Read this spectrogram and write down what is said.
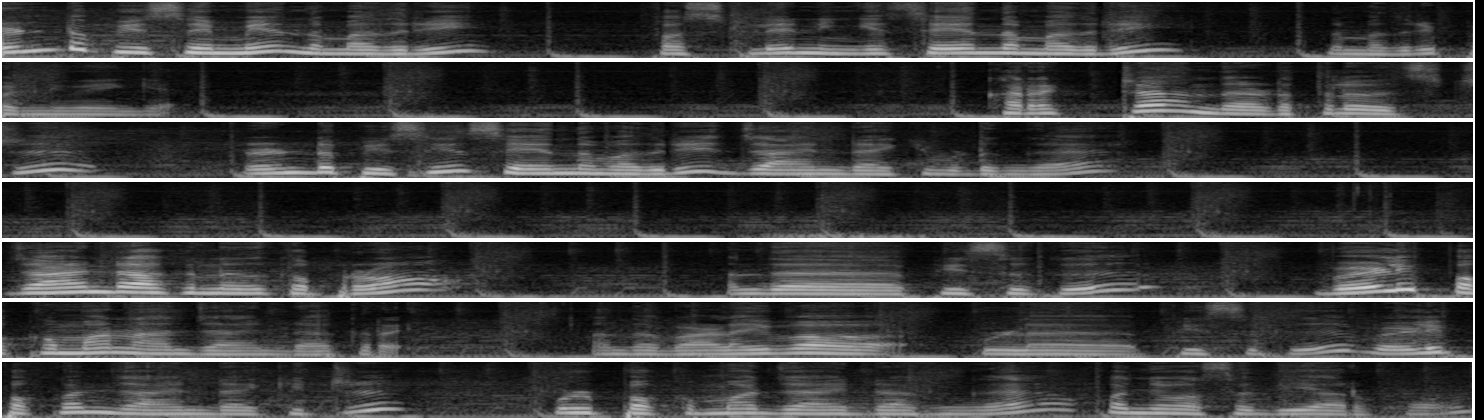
ரெண்டு பீஸையுமே இந்த மாதிரி ஃபஸ்ட்லேயே நீங்கள் சேர்ந்த மாதிரி இந்த மாதிரி பண்ணி வைங்க. கரெக்டாக அந்த இடத்துல வச்சுட்டு ரெண்டு பீஸையும் சேர்ந்த மாதிரி ஜாயிண்ட் ஆக்கி விடுங்க. ஜாயிண்ட் ஆக்குனதுக்கப்புறம் அந்த பீஸுக்கு வெளிப்பக்கமாக நான் ஜாயிண்ட் ஆக்குறேன். அந்த வளைவாக உள்ள பீஸுக்கு வெளிப்பக்கம் ஜாயிண்ட் ஆக்கிட்டு உள்பக்கமாக ஜாயிண்ட் ஆக்குங்க. கொஞ்சம் வசதியாக இருக்கும்.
